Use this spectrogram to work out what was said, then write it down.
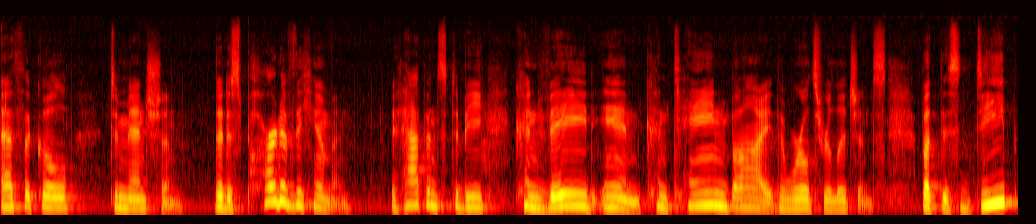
ethical dimension that is part of the human, it happens to be conveyed in, contained by the world's religions, but this deep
